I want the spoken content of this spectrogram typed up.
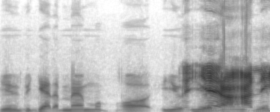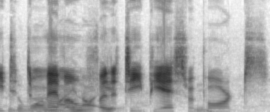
You need to get a memo, or you Uh, you yeah, I needed the the, memo you know, for the TPS reports.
